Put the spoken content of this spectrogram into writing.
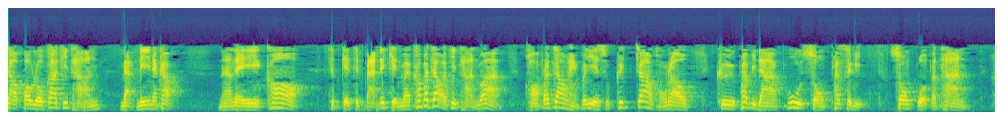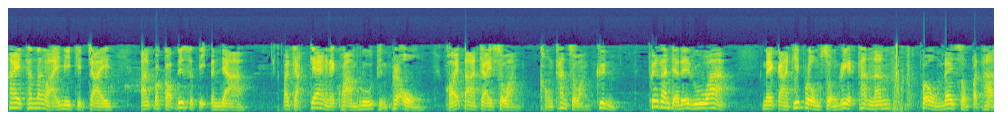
จารย์เปาโลก็อธิษฐานแบบนี้นะครับนะในข้อสิบเจ็ดสิบแปดได้เขียนไว้ข้าพเจ้าอธิษฐานว่าขอพระเจ้าแห่งพระเยซูคริสต์เจ้าของเรา คือพระบิดาผู้ทรงพระสิริทรงโปรดประทาน ให้ท่านทั้งหลายมีจิตใจ อันประกอบด้วยสติปัญญา ประจักษ์แจ้งในความรู้ถึงพระองค์ ขอให้ตาใจสว่างของท่านสว่างขึ้น เพื่อท่านจะได้รู้ว่าในการที่พระองค์ทรงเรียกท่านนั้น พระองค์ได้ทรงประทาน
